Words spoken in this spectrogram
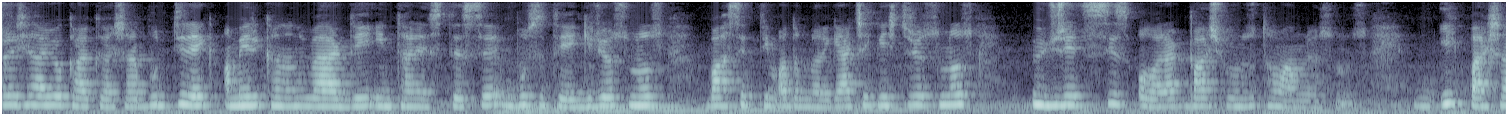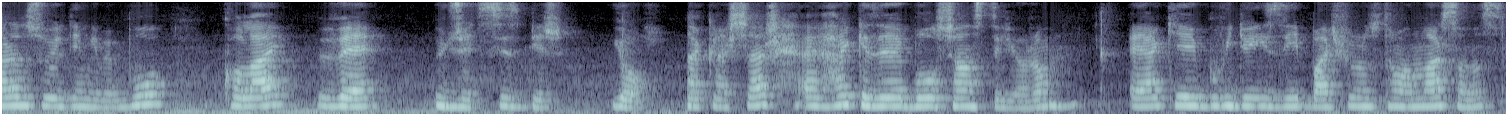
Öyle şeyler yok arkadaşlar. Bu direkt Amerika'nın verdiği internet sitesi. Bu siteye giriyorsunuz. Bahsettiğim adımları gerçekleştiriyorsunuz. Ücretsiz olarak başvurunuzu tamamlıyorsunuz. İlk başlarda da söylediğim gibi bu kolay ve ücretsiz bir yol. Arkadaşlar e, herkese bol şans diliyorum. Eğer ki bu videoyu izleyip başvurunuzu tamamlarsanız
